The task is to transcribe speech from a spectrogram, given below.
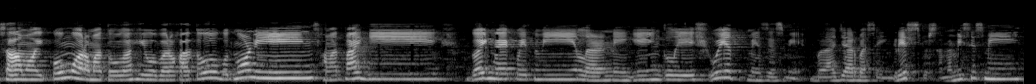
Assalamualaikum warahmatullahi wabarakatuh. Good morning. Selamat pagi. Going back with me, learning English with Mrs. Me. Belajar bahasa Inggris bersama Mrs. Me.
